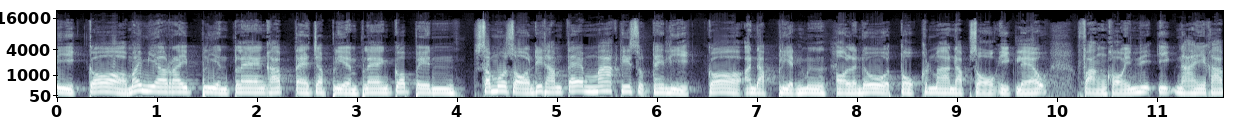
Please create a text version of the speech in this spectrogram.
ลีกก็ไม่มีอะไรเปลี่ยนแปลงครับ แต่จะเปลี่ยนแปลงก็เป็นสโมสรที่ทำแต้มมากที่สุดในลีก ก็อันดับเปลี่ยนมือออร์แลนโดตกขึ้นมาอันดับ 2 อีกแล้ว ฝั่งของอินดี้อีกไนครับ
